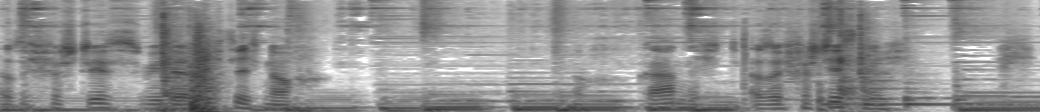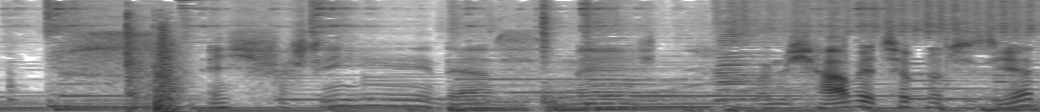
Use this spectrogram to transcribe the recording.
Also ich verstehe es weder richtig noch... gar nicht. Also ich verstehe es nicht. Ich verstehe das nicht. Wenn mich habe jetzt hypnotisiert,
